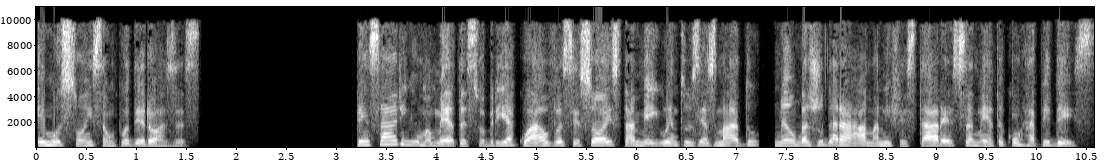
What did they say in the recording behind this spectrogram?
Emoções são poderosas. Pensar em uma meta sobre a qual você só está meio entusiasmado, não ajudará a manifestar essa meta com rapidez.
